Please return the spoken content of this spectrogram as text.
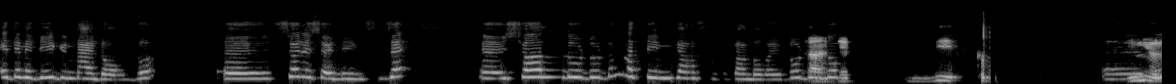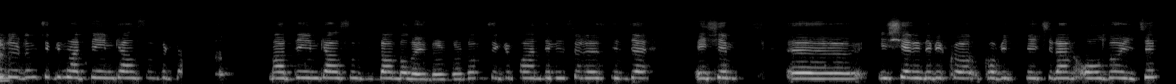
edemediği günler de oldu. Ee, şöyle söyleyeyim size. Ee, şu an durdurdum maddi imkansızlıktan dolayı. Durdurdum. Yani bir ee, durdurdum çünkü maddi imkansızlıktan maddi imkansızlıktan dolayı durdurdum. Çünkü pandemi süresince eşim e, iş yerinde bir COVID geçiren olduğu için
